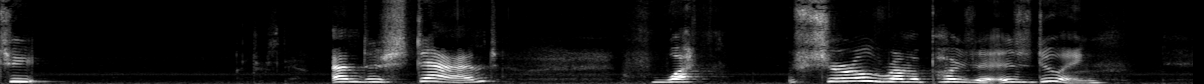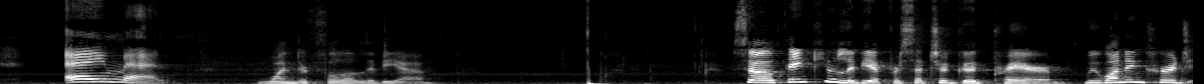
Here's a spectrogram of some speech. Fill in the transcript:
to Understand. what Cyril Ramaphosa is doing. Amen. Wonderful, Olivia. So, thank you, Olivia, for such a good prayer. We want to encourage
